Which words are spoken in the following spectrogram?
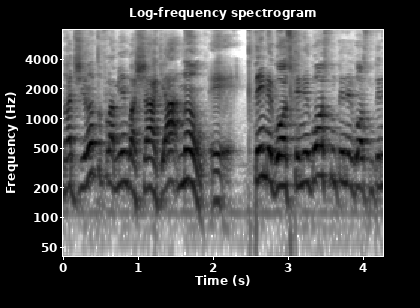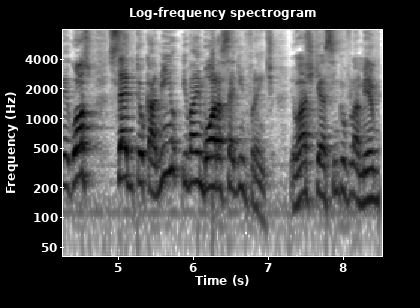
Não adianta o Flamengo achar que, ah, não, é, tem negócio, tem negócio, não tem negócio, não tem negócio. Segue o teu caminho e vai embora, segue em frente. Eu acho que é assim que o Flamengo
